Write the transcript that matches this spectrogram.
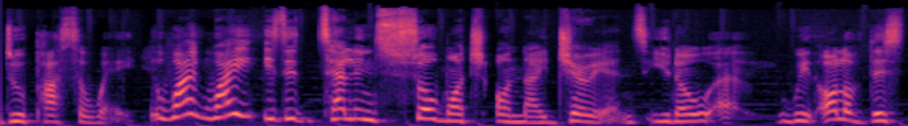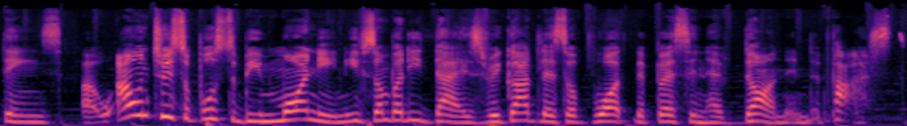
do pass away. Why why is it telling so much on Nigerians? You know, uh, with all of these things, uh, aren't we supposed to be mourning if somebody dies, regardless of what the person have done in the past?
